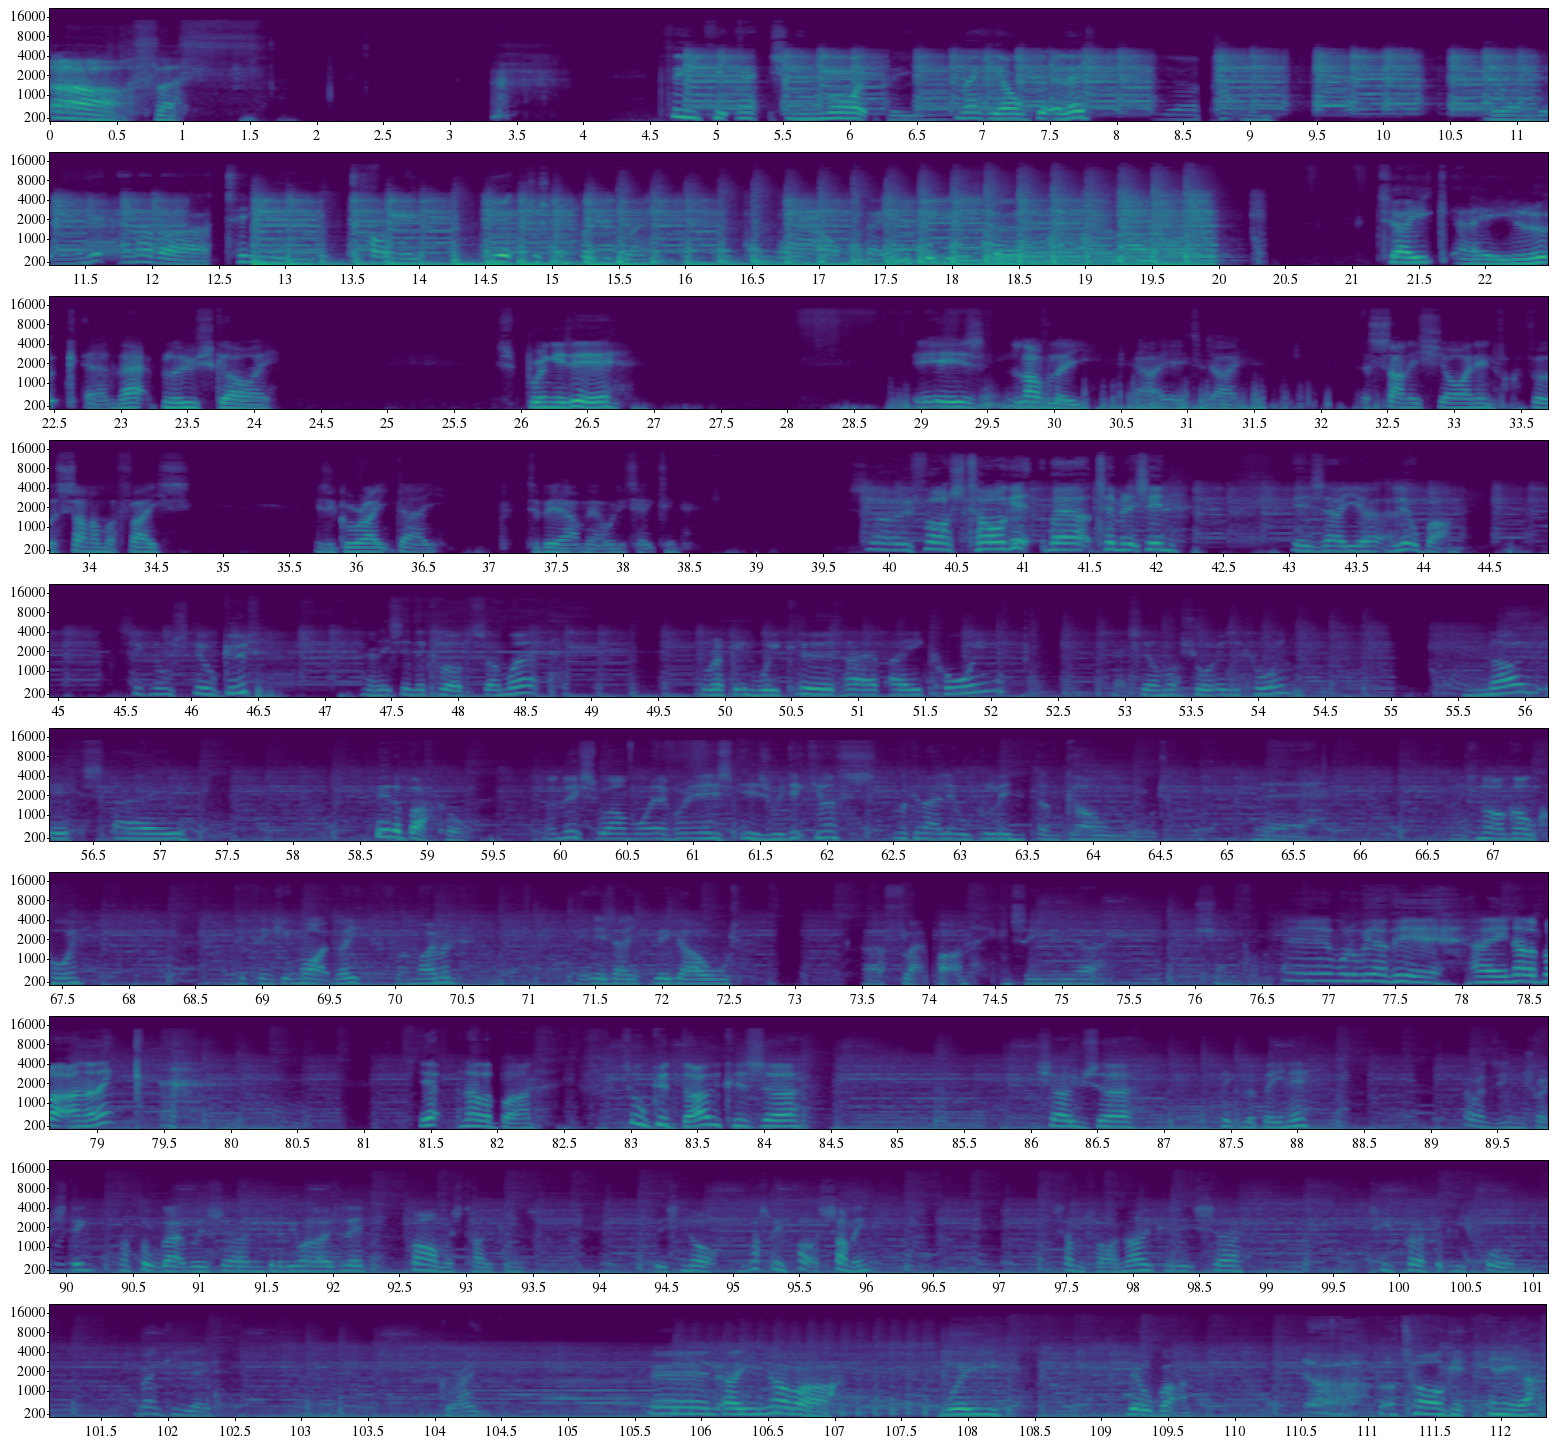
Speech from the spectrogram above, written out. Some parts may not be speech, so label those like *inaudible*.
Oh, for. think it actually might be. Make the old bit of lead. Uh, patterning around it there. Yet another teeny tiny. Yeah, just completely blank. Wow, that is the biggest. Uh... Take a look at that blue sky. Spring is here. It is lovely out here today. The sun is shining. I can feel the sun on my face. It's a great day to be out metal detecting. So first target, about 10 minutes in, is a, uh, a little button. Signal's still good and it's in the clod somewhere. I reckon we could have a coin. Actually, I'm not sure it is a coin. No, it's a bit of buckle. And this one, whatever it is, is ridiculous. Look at that little glint of gold there. And it's not a gold coin. I did think it might be for a moment. It is a big old uh, flat button. You can see the uh, shank on it. And what do we have here? Another button, I think. Yep, another button. It's all good though, because uh, shows uh, people have been here. That one's interesting. I thought that was um, going to be one of those lead farmers tokens, but it's not. It must have been part of something. Sometime though, because it's uh, too perfectly formed. Ranky lead. Great. And another wee little button. Oh, got a target in here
